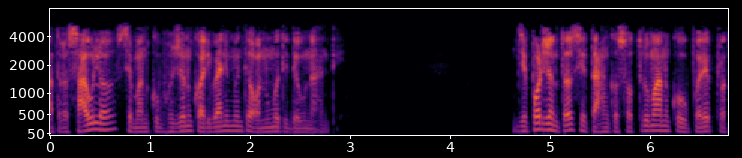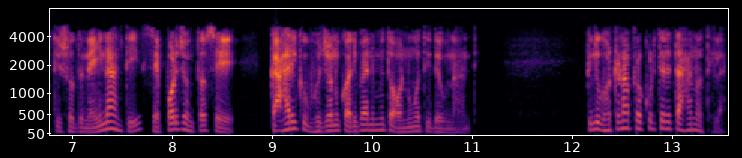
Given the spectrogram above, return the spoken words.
ମାତ୍ର ସାଉଲ ସେମାନଙ୍କୁ ଭୋଜନ କରିବା ନିମନ୍ତେ ଅନୁମତି ଦେଉନାହାନ୍ତି। ଯେପର୍ଯ୍ୟନ୍ତ ସେ ତାହାଙ୍କ ଶତ୍ରୁମାନଙ୍କ ଉପରେ ପ୍ରତିଶୋଧ ନେଇନାହାନ୍ତି ସେ ପର୍ଯ୍ୟନ୍ତ ସେ କାହାରିକୁ ଭୋଜନ କରିବା ନିମନ୍ତେ ଅନୁମତି ଦେଉନାହାନ୍ତି। କିନ୍ତୁ ଘଟଣା ପ୍ରକୃତିରେ ତାହା ନଥିଲା।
